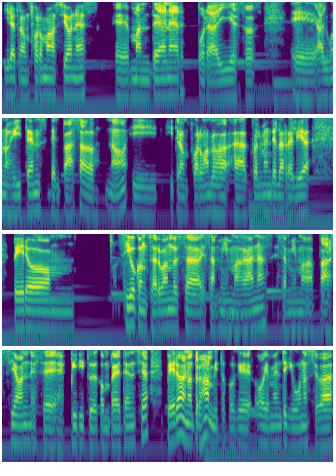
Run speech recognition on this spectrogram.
y la transformación es eh, mantener por ahí esos eh, algunos ítems del pasado, ¿no? Y, transformarlos actualmente a la realidad. Pero mm, sigo conservando esas mismas ganas, esa misma pasión, ese espíritu de competencia, pero en otros ámbitos, porque obviamente que uno se va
